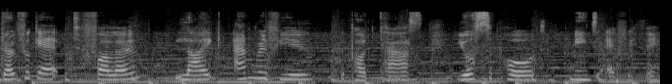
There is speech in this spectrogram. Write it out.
Don't forget to follow, like, and review the podcast. Your support means everything.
